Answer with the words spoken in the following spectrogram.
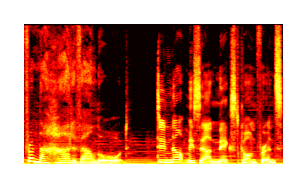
from the heart of our Lord. Do not miss our next conference.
